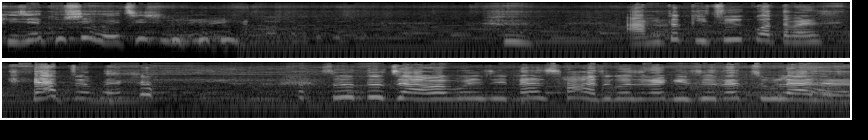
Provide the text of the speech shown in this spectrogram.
কি যে খুশি হয়েছি শুনে। আমি তো কিছুই করতে পারি দেখো। শুধু জামা বলছি না সাজগোজ না কিছু না চুল আছে না।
